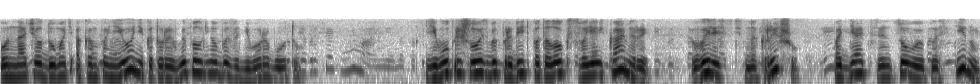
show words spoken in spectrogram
Он начал думать о компаньоне, который выполнил бы за него работу. Ему пришлось бы пробить потолок своей камеры, вылезть на крышу, поднять свинцовую пластину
